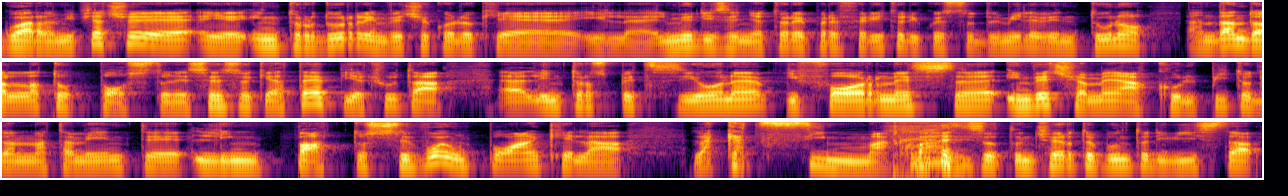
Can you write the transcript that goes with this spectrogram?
Guarda, mi piace eh, introdurre invece quello che è il, il, mio disegnatore preferito di questo 2021 andando al lato opposto, nel senso che a te è piaciuta eh, l'introspezione di Fornes, invece a me ha colpito dannatamente l'impatto, se vuoi un po' anche la, la cazzimma quasi sotto un certo punto di vista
